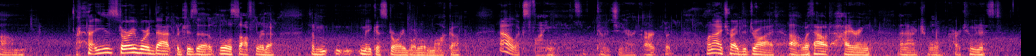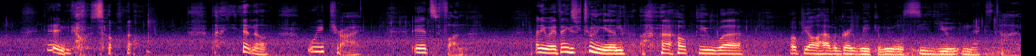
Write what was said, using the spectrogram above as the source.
Um, I used Storyboard That, which is a little software to, to make a storyboard, a little mock-up. And it looks fine. It's kind of generic art. But when I tried to draw it uh, without hiring an actual cartoonist, it didn't go so well. But you know, we try. It's fun. Anyway, thanks for tuning in. I hope you uh, hope you all have a great week, and we will see you next time.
